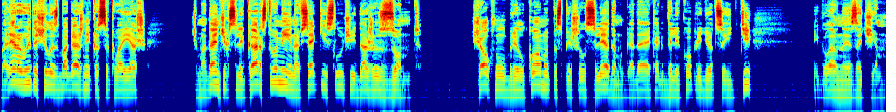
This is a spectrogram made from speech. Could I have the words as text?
Валера вытащил из багажника саквояж, чемоданчик с лекарствами и на всякий случай даже зонт. Щелкнул брелком и поспешил следом, гадая, как далеко придется идти и, главное, зачем.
